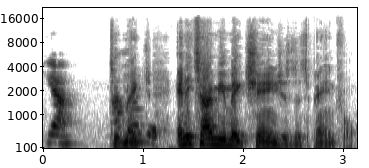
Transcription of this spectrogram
Yeah. To 100. make anytime you make changes, it's painful.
